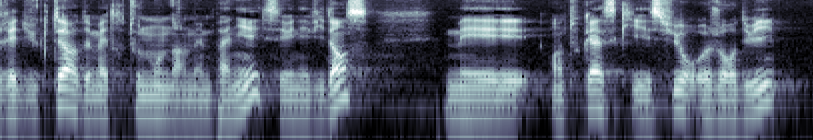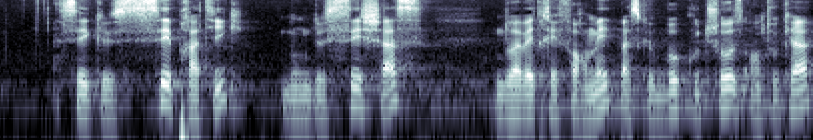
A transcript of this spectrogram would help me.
réducteur de mettre tout le monde dans le même panier, c'est une évidence. Mais en tout cas, ce qui est sûr aujourd'hui, c'est que ces pratiques, donc de ces chasses, doivent être réformées parce que beaucoup de choses, en tout cas,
